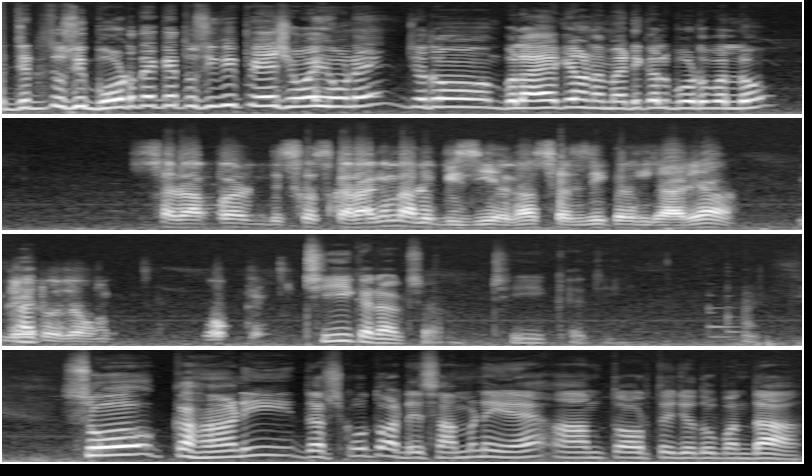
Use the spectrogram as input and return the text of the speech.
ਜਦੋਂ ਤੁਸੀਂ ਬੋਰਡ ਦੇ ਅੱਗੇ ਤੁਸੀਂ ਵੀ ਪੇਸ਼ ਹੋਏ ਹੋਣੇ ਜਦੋਂ ਬੁਲਾਇਆ ਗਿਆ ਹੋਣਾ ਮੈਡੀਕਲ ਬੋਰਡ ਵੱਲੋਂ? ਸਰ ਆਪਾਂ ਡਿਸਕਸ ਕਰਾਂਗੇ ਮੈਂ ਹਲੇ ਬਿਜ਼ੀ ਹੈਗਾ ਸਰਜਰੀ ਕਰਨ ਜਾ ਰਿਹਾ ਲੇਟ ਹੋ ਜਾਊਂਗਾ। ਓਕੇ ਠੀਕ ਹੈ ਡਾਕਟਰ ਸਾਹਿਬ। ਠੀਕ ਹੈ ਜੀ। ਸੋ ਕਹਾਣੀ ਦਰਸ਼ਕੋ ਤੁਹਾਡੇ ਸਾਹਮਣੇ ਹੈ। ਆਮ ਤੌਰ ਤੇ ਜਦੋਂ ਬੰਦਾ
